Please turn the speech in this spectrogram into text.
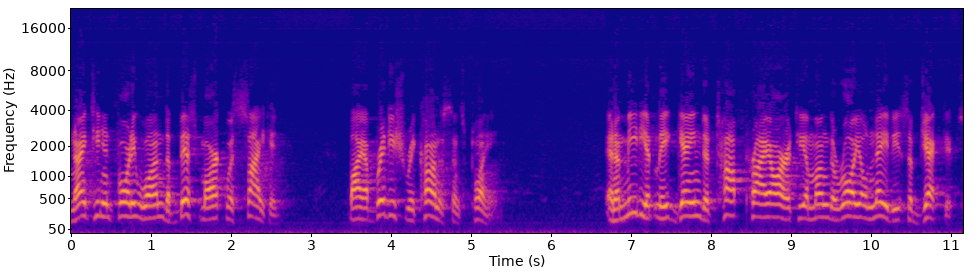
1941, the Bismarck was sighted by a British reconnaissance plane and immediately gained a top priority among the Royal Navy's objectives.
